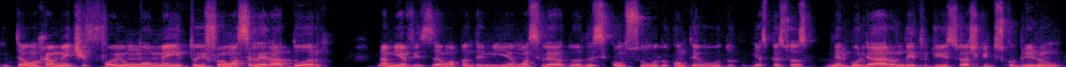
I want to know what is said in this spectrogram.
Então, realmente foi um momento e foi um acelerador, na minha visão, a pandemia, um acelerador desse consumo do conteúdo e as pessoas mergulharam dentro disso. Eu acho que descobriram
